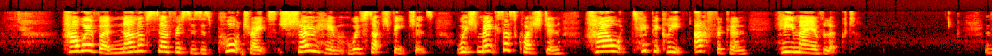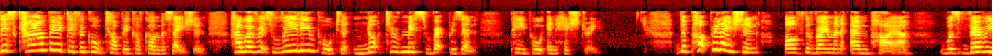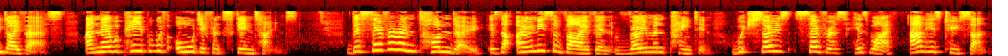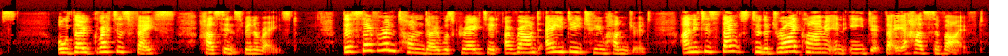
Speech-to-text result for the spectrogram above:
However, none of Severus's portraits show him with such features, which makes us question how typically African he may have looked. This can be a difficult topic of conversation. However, it's really important not to misrepresent people in history. The population of the Roman Empire was very diverse, and there were people with all different skin tones. The Severan Tondo is the only surviving Roman painting which shows Severus, his wife, and his two sons, although Geta's face has since been erased. The Severan Tondo was created around AD 200 and it is thanks to the dry climate in Egypt that it has survived.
